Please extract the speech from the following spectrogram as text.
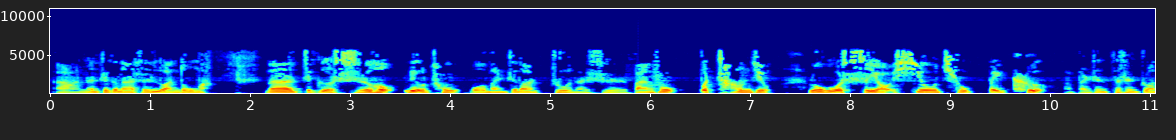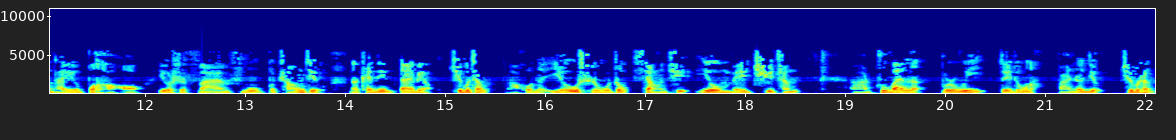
啊，那这个呢是乱动嘛？那这个时候六冲，我们知道主的是反复不长久。如果是要修求被克，本身自身状态又不好，又是反复不长久，那肯定代表去不成啊，或者有始无终，想去又没去成。啊，诸般的不如意，最终呢，反正就去不成。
